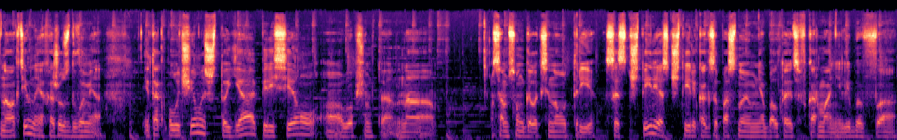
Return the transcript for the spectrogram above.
но активно я хожу с двумя. И так получилось, что я пересел, а, в общем-то, на Samsung Galaxy Note 3 с S4. S4 как запасной у меня болтается в кармане, либо в а,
